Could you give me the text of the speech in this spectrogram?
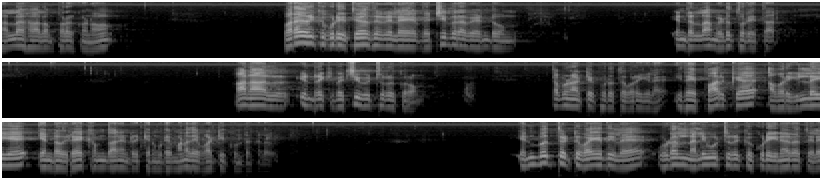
நல்ல காலம் பிறக்கணும் வர இருக்கக்கூடிய தேர்தலில் வெற்றி பெற வேண்டும் என்றெல்லாம் எடுத்துரைத்தார். ஆனால் இன்றைக்கு வெற்றி பெற்றிருக்கிறோம். தமிழ்நாட்டை பொறுத்தவரையில் இதை பார்க்க அவர் இல்லையே என்ற ஒரு ஏக்கம்தான் இன்றைக்கு நம்முடைய மனதை வாட்டி கொண்டிருக்கிறது. எண்பத்தெட்டு வயதில் உடல் நலிவுற்றிருக்கக்கூடிய நேரத்தில்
